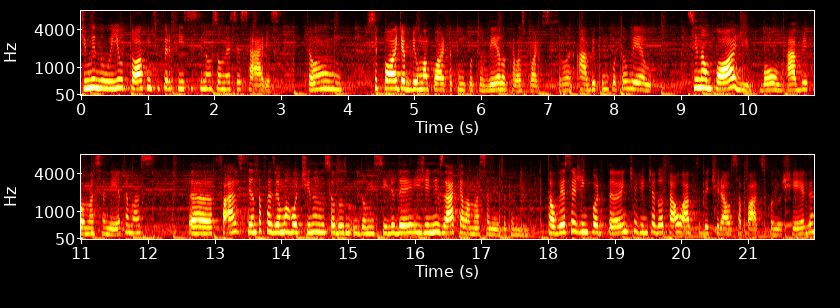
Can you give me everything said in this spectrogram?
diminuir o toque em superfícies que não são necessárias. Então, se pode abrir uma porta com o cotovelo, aquelas portas que são, abre com o cotovelo. Se não pode, bom, abre com a maçaneta, mas uh, faz, tenta fazer uma rotina no seu domicílio de higienizar aquela maçaneta também. Talvez seja importante a gente adotar o hábito de tirar os sapatos quando chega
